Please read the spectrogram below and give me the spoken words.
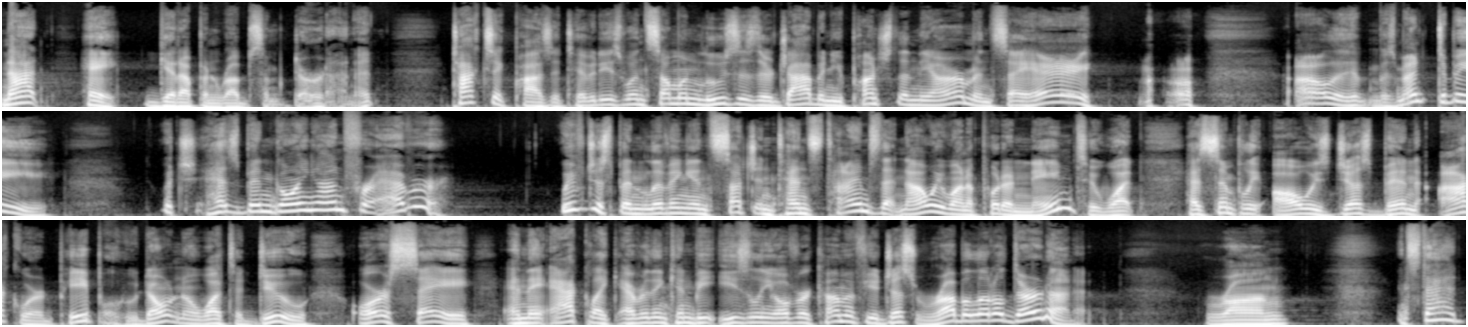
Not, Hey, get up and rub some dirt on it. Toxic positivity is when someone loses their job and you punch them in the arm and say, Hey, oh, it was meant to be, which has been going on forever. We've just been living in such intense times that now we want to put a name to what has simply always just been awkward people who don't know what to do or say, and they act like everything can be easily overcome if you just rub a little dirt on it. Wrong. Instead,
